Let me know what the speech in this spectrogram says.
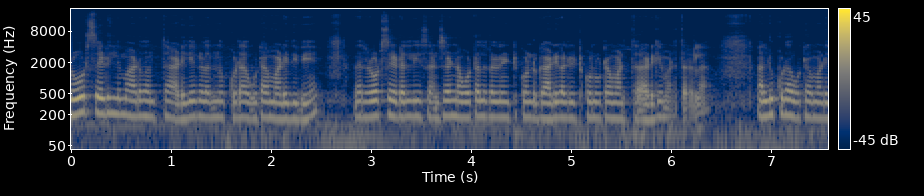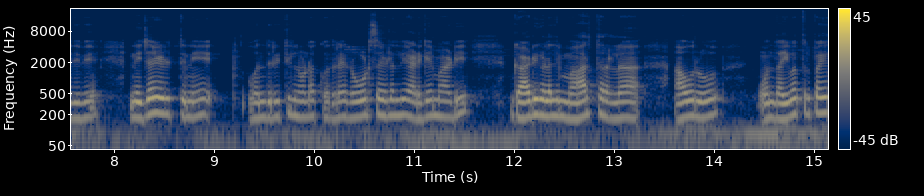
ರೋಡ್ ಸೈಡಲ್ಲಿ ಮಾಡುವಂಥ ಅಡುಗೆಗಳನ್ನು ಕೂಡ ಊಟ ಮಾಡಿದ್ದೀವಿ ಅಂದರೆ ರೋಡ್ ಸೈಡಲ್ಲಿ ಸಣ್ಣ ಸಣ್ಣ ಹೋಟೆಲ್ಗಳನ್ನ ಇಟ್ಕೊಂಡು ಗಾಡಿಗಳು ಇಟ್ಕೊಂಡು ಊಟ ಮಾಡ್ತಾರೆ ಅಡುಗೆ ಮಾಡ್ತಾರಲ್ಲ, ಅಲ್ಲೂ ಕೂಡ ಊಟ ಮಾಡಿದ್ದೀವಿ ನಿಜ ಹೇಳ್ತೀನಿ, ಒಂದು ರೀತಿಲಿ ನೋಡೋಕೆ ಹೋದರೆ ರೋಡ್ ಸೈಡಲ್ಲಿ ಅಡುಗೆ ಮಾಡಿ ಗಾಡಿಗಳಲ್ಲಿ ಮಾರ್ತಾರಲ್ಲ, ಅವರು ಒಂದು ಐವತ್ತು ರೂಪಾಯಿ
